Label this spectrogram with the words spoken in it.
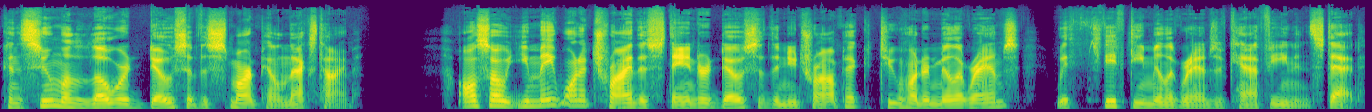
consume a lower dose of the Smart Pill next time. Also, you may want to try the standard dose of the nootropic, 200 milligrams, with 50 milligrams of caffeine instead.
